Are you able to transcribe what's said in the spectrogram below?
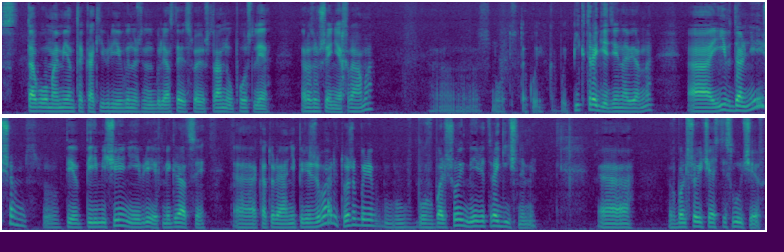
с того момента, как евреи вынуждены были оставить свою страну после разрушения храма, Э, ну, вот такой как бы пик трагедии, наверное. А, и в дальнейшем перемещение евреев, миграции, которые они переживали, тоже были в, большой мере трагичными э, в большой части случаев.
